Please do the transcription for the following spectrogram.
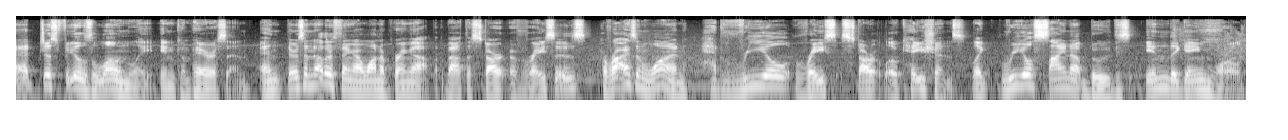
That just feels lonely in comparison. And there's another thing I want to bring up about the start of races. Horizon 1 had real race start locations, like real sign up booths in the game world.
